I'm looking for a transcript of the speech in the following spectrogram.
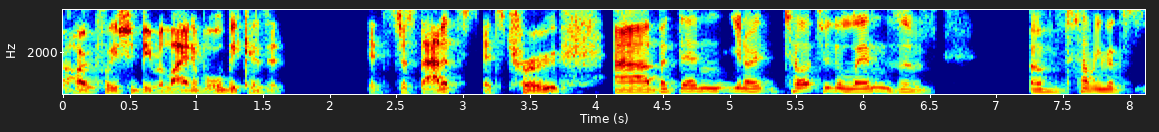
hopefully should be relatable because it it's just that it's it's true uh, but then you know tell it through the lens of of something that's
